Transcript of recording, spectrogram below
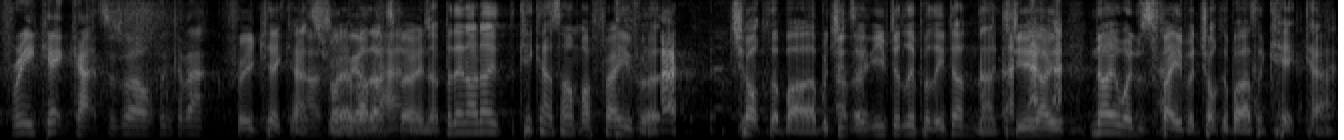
Free Kit Kats as well. Think of that. free Kit Kats That's on the forever. other That's very nice. But then I don't. Kit Kats aren't my favourite chocolate bar, which is you've deliberately done that because you know no one's favourite chocolate bar is a Kit Kat.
